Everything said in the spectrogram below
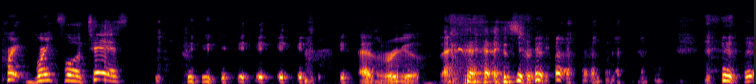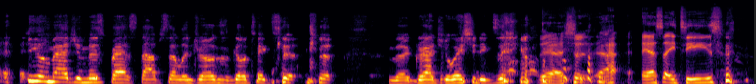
break, break for a test. That's real. That's real. Can you imagine Miss Pat stop selling drugs and go take the, the, the graduation exam? yeah, should, uh, SATs.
